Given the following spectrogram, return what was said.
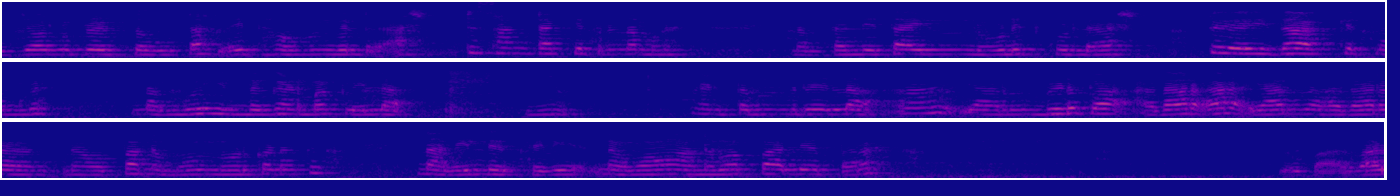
ನಿಜವಾಗ್ಲೂ ಫ್ರೆಂಡ್ಸ್ ಊಟ ಸಹಿತ ಹೋಗಂಗಿಲ್ಲ ರೀ ಅಷ್ಟು ಸಂಕಟ ಆಕೈತ್ರಿ ನಮ್ಗೆ. ನಮ್ಮ ತಂದೆ ತಾಯಿ ನೋಡಿದ ಕೂಡಲೇ ಅಷ್ಟು ಇದಾಕೈತೆ ನಮ್ಗೆ. ನಮಗೂ ಹಿಂದೆ ಗಂಡು ಮಕ್ಳಿಲ್ಲ ಹ್ಞೂ ಅಣ್ಣ ತಮ್ಮಂದ್ರಿಲ್ಲ ಯಾರು ಬಿಡಪ್ಪ, ಅದಾರ ಯಾರು ಅದಾರ. ನಾವಪ್ಪ ನಮ್ಮವ್ವ ನೋಡ್ಕೊಳಕ್ಕೆ ನಾವಿಲ್ಲಿರ್ತೀವಿ ನಮ್ಮವ್ವ ನಮ್ಮಪ್ಪ ಅಲ್ಲಿರ್ತಾರ ಸೊ ಭಾಳ ಭಾಳ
